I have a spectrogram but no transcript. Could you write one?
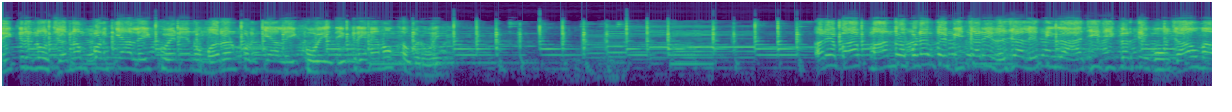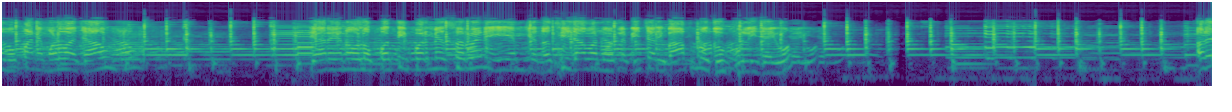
દીકરીનું જન્મ પણ ક્યાં લખ્યું હોય એનું મરણ પણ ક્યાં લખ્યું હોય દીકરીને નો ખબર હોય. અરે બાપ, માંદો પડે તો બિચારી રજા લેતી હોય, આજીજી કરતી હું જાઉં માં પપ્પાને મળવા જાઉં. ત્યારે એનો ઓલો પતિ પરમેશ્વર હોય ને એમ કે નથી જવાનું, એટલે બિચારી બાપનું દુઃખ ભૂલી જાય અરે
